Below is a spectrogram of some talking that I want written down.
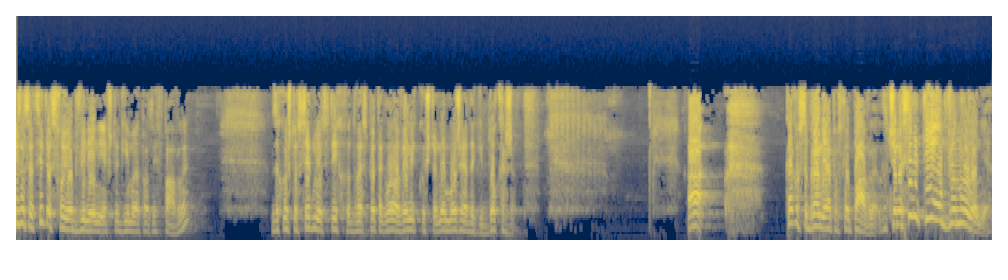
изнесат сите своји обвиненија што ги имаат против Павле, за кои што седмиот стих од 25 глава вели, кои што не можеа да ги докажат. А, како се брани апостол Павле? Значи, на сите тие обвинувања,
